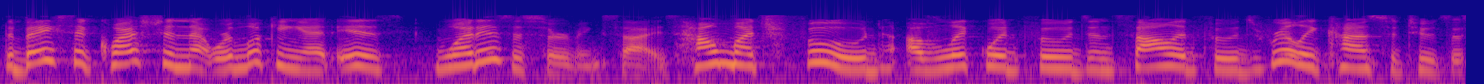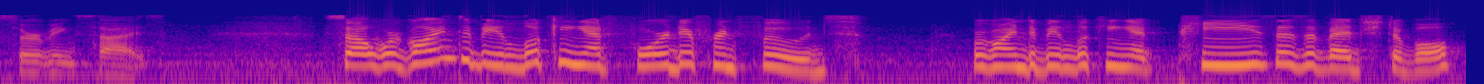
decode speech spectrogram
the basic question that we're looking at is what is a serving size? How much food of liquid foods and solid foods really constitutes a serving size? So we're going to be looking at four different foods. We're going to be looking at peas as a vegetable,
